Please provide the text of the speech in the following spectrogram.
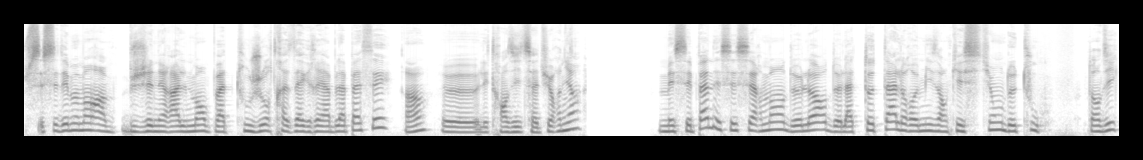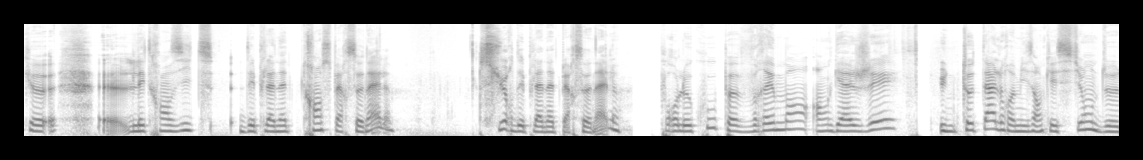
c'est des moments hein, généralement pas toujours très agréables à passer, hein, euh, les transits saturniens. Mais c'est pas nécessairement de l'ordre de la totale remise en question de tout. Tandis que euh, les transits des planètes transpersonnelles sur des planètes personnelles, pour le coup, peuvent vraiment engager une totale remise en question de,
